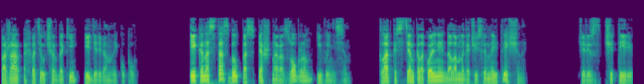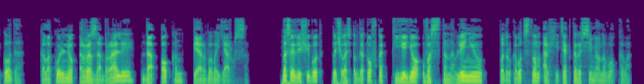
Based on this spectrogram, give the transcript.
Пожар охватил чердаки и деревянный купол. Иконостас был поспешно разобран и вынесен. Кладка стен колокольни дала многочисленные трещины. Через четыре года колокольню разобрали до окон первого яруса. На следующий год началась подготовка к ее восстановлению под руководством архитектора Семена Волкова.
